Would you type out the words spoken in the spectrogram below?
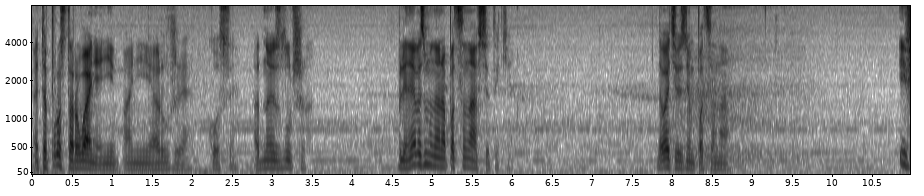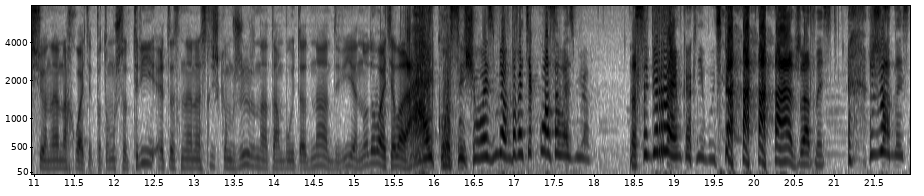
Это просто рвание, а не, а оружие, косы. Одно из лучших. Блин, я возьму, наверное, пацана все-таки. Давайте возьмем пацана. И все, наверное, хватит. Потому что три это, наверное, слишком жирно. Там будет одна, две. Ну, давайте, ладно. Ай, косы еще возьмем. Давайте косы возьмем. Насобираем как-нибудь. Жадность. Жадность.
